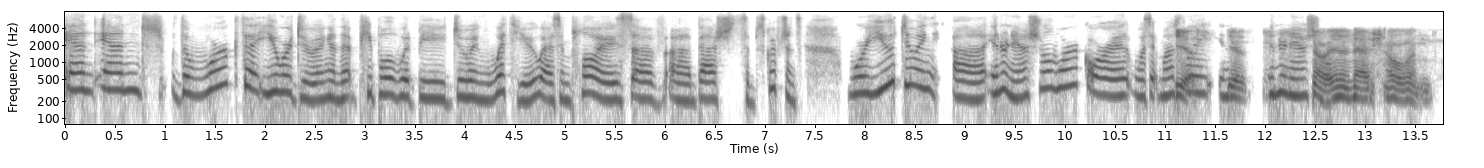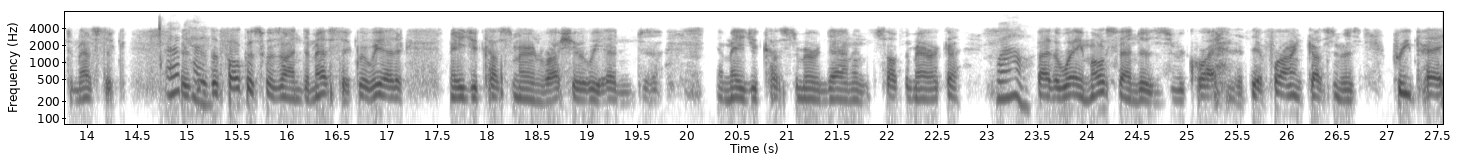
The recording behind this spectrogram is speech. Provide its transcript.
And and the work that you were doing and that people would be doing with you as employees of uh, Basch subscriptions, were you doing uh, international work or was it mostly in, yes. international? No, international and domestic. The- okay. The, focus was on domestic, but we had a major customer in Russia. We had uh, a major customer down in South America. Wow. By the way, most vendors require that their foreign customers prepay.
